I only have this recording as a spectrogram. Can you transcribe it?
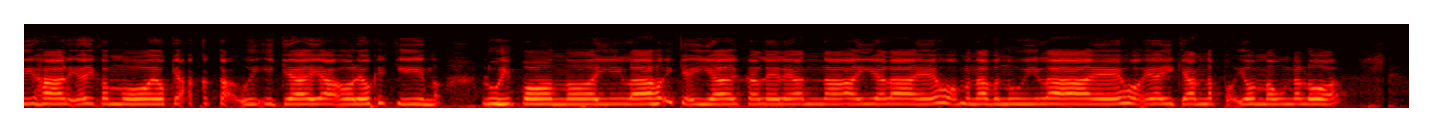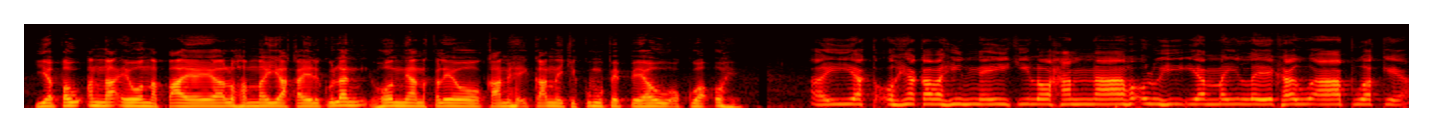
i haliʻa i ka moe ʻo ke aka kaʻu i ʻike ai ʻaʻole ʻo ke kino. Luhi pono ai lā hoʻi kēia i ka lele ʻana aia lā e hoʻomanawanui lā a e hōʻea i ke ana poʻi o Maunaloa. Ia pau ʻana aʻe o nā paʻē aloha mai a Kahelekūlani, hone ana ka leo o Kamehaʻikana i ke kumu pepeiao o Kuaʻohe. Aia ka ʻohe a ka wahine i Kilohana hoʻoluhi ʻia maila e ka ua ʻĀpuakea.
